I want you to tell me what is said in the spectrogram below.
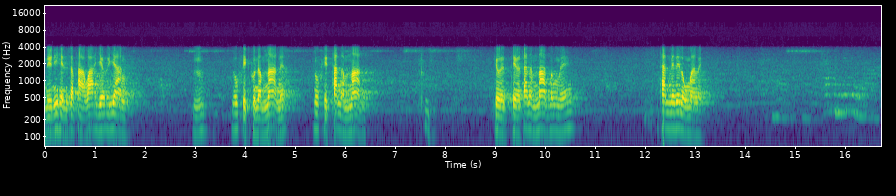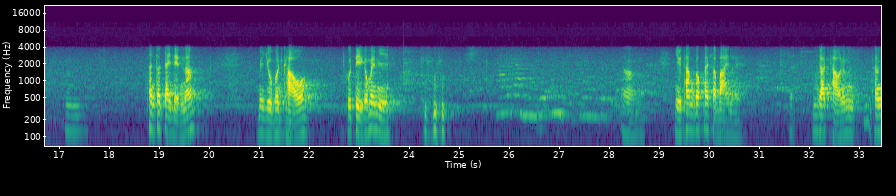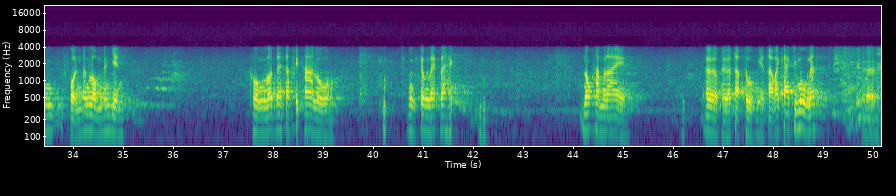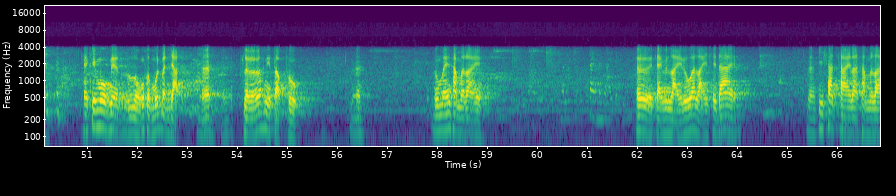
เดี๋ยวนี้เห็นสภาวะเยอะอยังลูกศิษย์คุณอำนาจเนี่ย ลูกศิษย์ท่านอำนาจ เจอเจอท่านอำนาจบ้างไหมท่านไม่ได้ลงมาเลยท่านก็ใจเด่นนะ ไม่อยู่บนเขา กุฏิก็ไม่มีอยู่ถ้ำก็ค่อยสบายหน่อยยอดเขานั้นมันทั้งฝนทั้งลมทั้งเย็น คงลดได้สักสิบห้าโลช่วงแรกๆ นกทำอะไร เออ เผลอตอบถูกเนี่ยแต่ว่าแค่ขี้มูกนะแค่ ขี้มูกเนี่ยหลงสมมุติบัญญัตินะเผลอนี่ตอบถูกนะรู้ไหมทำอะไรเออ ใจมันไหลรู้ว่าไหลใช้ได้นะพี่ชาติชายล่ะทำอะไร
